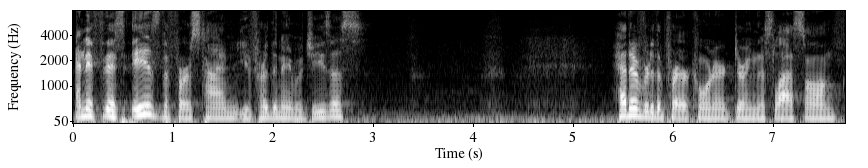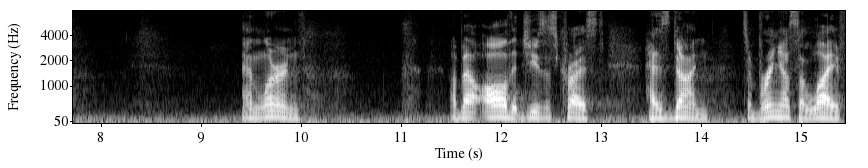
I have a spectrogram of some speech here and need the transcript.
And if this is the first time you've heard the name of Jesus, head over to the prayer corner during this last song and learn about all that Jesus Christ has done to bring us a life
